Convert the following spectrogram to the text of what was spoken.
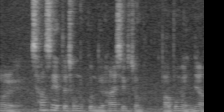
오늘 상승했던 종목군들 하나씩 좀 봐보면요.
